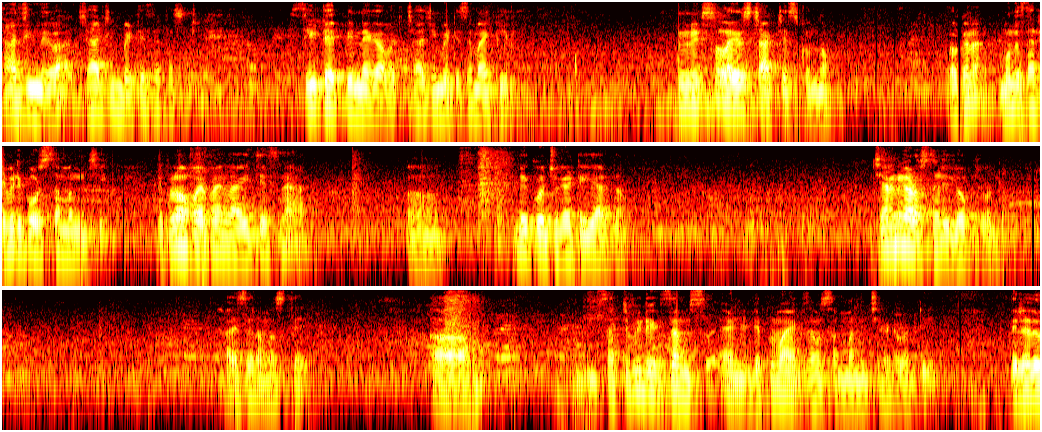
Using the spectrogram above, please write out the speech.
ఛార్జింగ్ లేవా? ఛార్జింగ్ పెట్టేసే ఫస్ట్ సీట్ అయిపోయినాయి కాబట్టి ఛార్జింగ్ పెట్టేసే మైక్లు మినిట్స్లో లైవ్ స్టార్ట్ చేసుకుందాం. ఓకేనా ముందు సర్టిఫికేట్ కోర్స్ సంబంధించి డిప్లొమా పై పైన లైవ్ చేసిన మీకు కొంచెం గట్టిగా చేద్దాం. చరణ్ గారు వస్తాడు ఈ లోపు చూడండి హాయ్ సార్ నమస్తే. Certificate exams and diploma exams సంబంధించినటువంటి పిల్లలు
